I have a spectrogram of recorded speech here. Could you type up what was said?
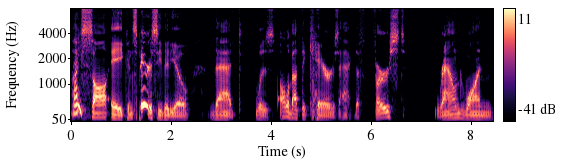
I saw a conspiracy video that was all about the CARES Act, the first round one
